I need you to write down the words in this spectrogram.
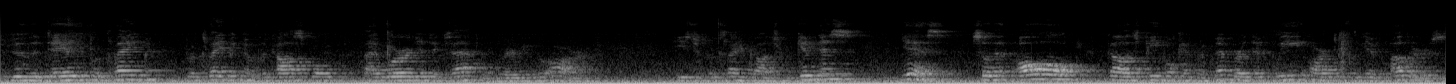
to do the daily proclaim, proclaiming of the gospel by word and example wherever you are. He's to proclaim God's forgiveness, yes, so that all God's people can remember that we are to forgive others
